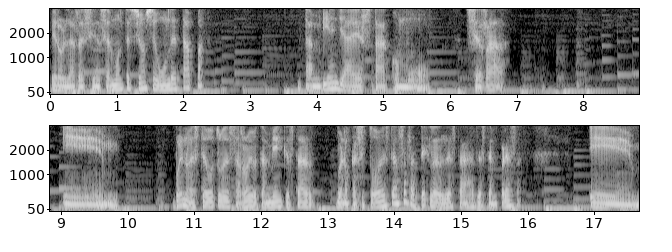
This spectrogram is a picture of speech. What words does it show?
pero la residencial Montesión, segunda etapa, también ya está como cerrada. Em, bueno, este otro desarrollo también que está, bueno, casi todo está en Santa Tecla de esta, de esta empresa. Em,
